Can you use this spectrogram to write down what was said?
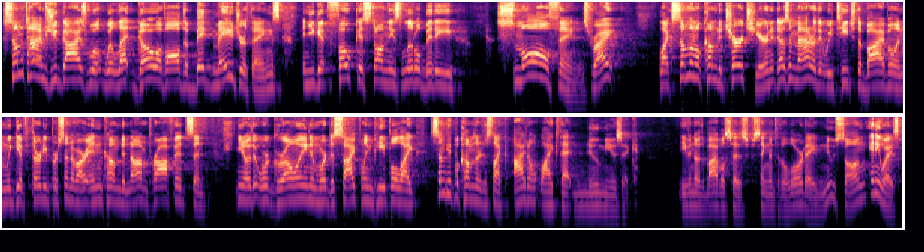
Sometimes you guys will, will let go of all the big major things and you get focused on these little bitty small things, right? Like someone will come to church here, and it doesn't matter that we teach the Bible and we give 30% of our income to nonprofits and you know, that we're growing and we're discipling people. Like some people come, and they're just like, I don't like that new music. Even though the Bible says, sing unto the Lord a new song. Anyways,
